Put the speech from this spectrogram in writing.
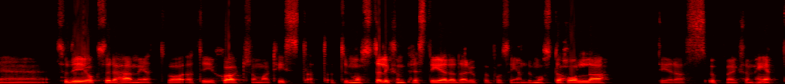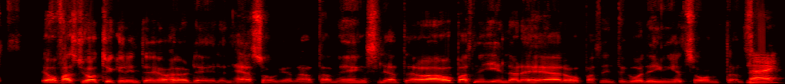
Eh, så det är också det här med att, vara, att det är skört som artist. Att, att du måste liksom prestera där uppe på scen. Du måste hålla deras uppmärksamhet. Ja, fast jag tycker inte jag hör det i den här sången, att han är ängslig. Att, ja, hoppas ni gillar det här och hoppas det inte går. Det är inget sånt alltså. Nej,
